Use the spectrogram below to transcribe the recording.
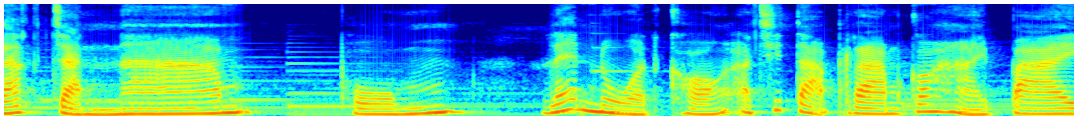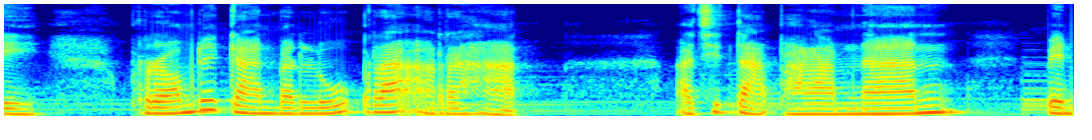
ลักจันน้ำผม และหนวดของอชิตาพรามก็หายไป พร้อมด้วยการบรรลุพระอรหันต์อชิตาพรามนั้น เป็น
